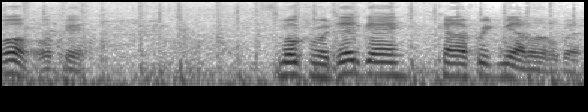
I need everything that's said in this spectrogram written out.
Oh. okay. Smoke from a dead guy kind of freaked me out a little bit.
